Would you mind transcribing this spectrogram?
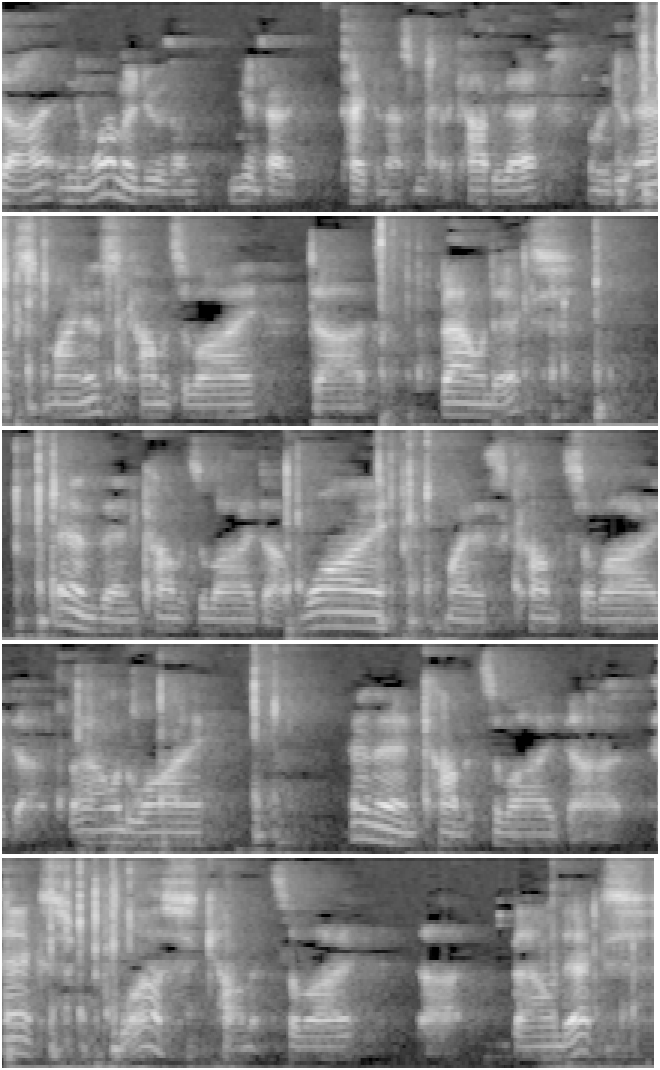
dot, and then what I'm going to do is I'm, I'm getting tired of typing that, so I'm just going to copy that. So I'm going to do x minus comets of i dot bound x, and then comets of i dot y minus comets of i dot bound y, and then comets of i dot x plus comets of i dot bound x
